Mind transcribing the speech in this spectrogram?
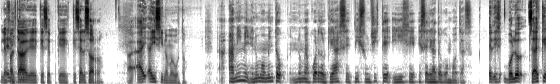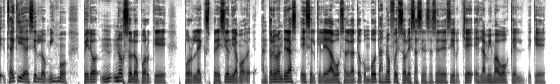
Le faltaba que, sea el zorro. Ahí, sí no me gustó. A, mí en un momento, no me acuerdo qué hace, dice un chiste y dije, es el gato con botas. ¿Sabes que, ¿sabes que iba a decir lo mismo? Pero no solo porque por la expresión, digamos, Antonio Banderas es el que le da voz al gato con botas, no fue solo esa sensación de decir, che, es la misma voz que, el, que,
